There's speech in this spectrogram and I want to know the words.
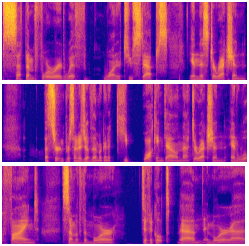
set them forward with one or two steps in this direction a certain percentage of them are going to keep walking down that direction and we'll find some of the more difficult um, and more uh,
